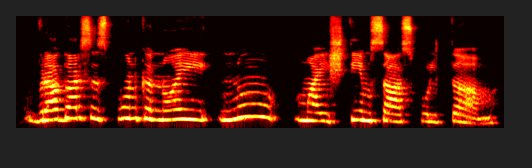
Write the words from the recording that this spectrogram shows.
vreau doar să spun că noi nu mai știm să ascultăm.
